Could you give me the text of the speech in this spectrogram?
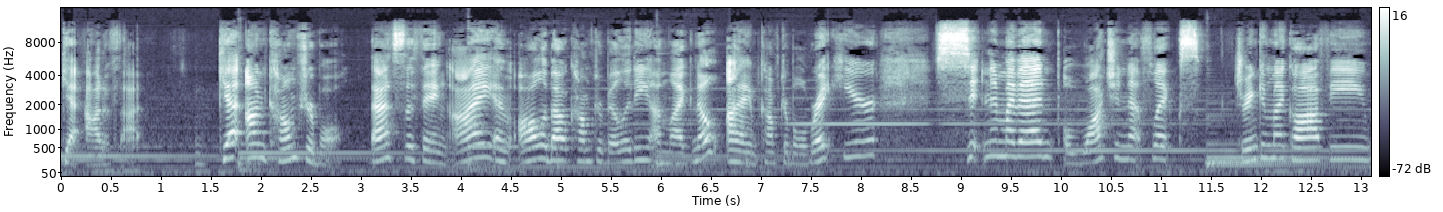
get out of that. Get uncomfortable. That's the thing. I am all about comfortability. I'm like, no, I am comfortable right here, sitting in my bed, watching Netflix, drinking my coffee,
